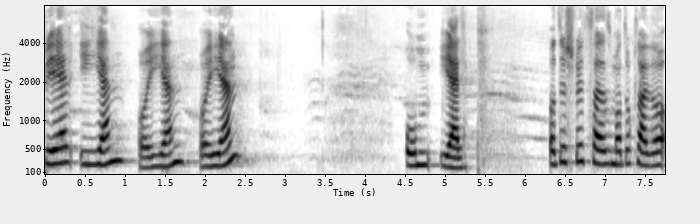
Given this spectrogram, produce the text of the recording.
ber igjen og igjen og igjen om hjelp. Og til slutt så er det som at hun klarer å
